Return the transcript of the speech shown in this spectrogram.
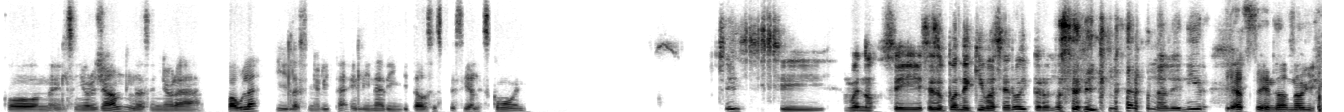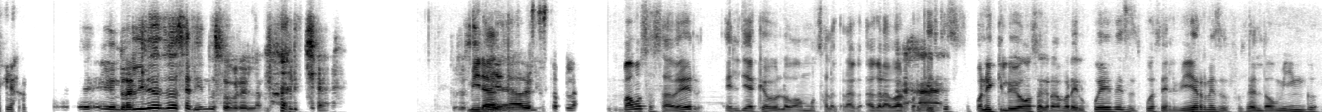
con el señor Jean, la señora Paula y la señorita Elina de invitados especiales. ¿Cómo ven? Sí, sí, bueno, sí, se supone que iba a ser hoy, pero no se dignaron a venir. Ya sé, Entonces, no, no vinieron. En realidad va saliendo sobre la marcha. Pero Mira, sí, nada de esto está plan. vamos a saber el día que lo vamos a, gra- a grabar, porque Ajá. este se supone que lo íbamos a grabar el jueves, después el viernes, después el domingo.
